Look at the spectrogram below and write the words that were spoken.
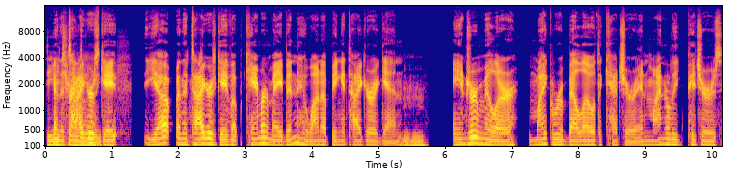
D-train. And the Tigers gave Yep, and the Tigers gave up Cameron Maybin, who wound up being a Tiger again. Mm-hmm. Andrew Miller, Mike Rabelo, the catcher, and minor league pitchers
